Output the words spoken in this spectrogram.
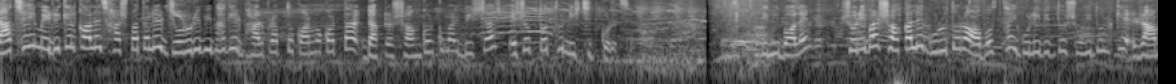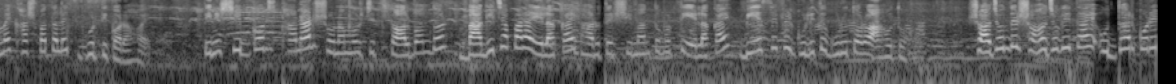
রাজশাহী মেডিকেল কলেজ হাসপাতালের জরুরি বিভাগের ভারপ্রাপ্ত কর্মকর্তা ডাক্তার শঙ্কর কুমার বিশ্বাস এসব তথ্য নিশ্চিত করেছেন। তিনি বলেন, শনিবার সকালে গুরুতর অবস্থায় গুলিবিদ্ধ শহীদুলকে রামেক হাসপাতালে ভর্তি করা হয়। তিনি শিবগঞ্জ থানার সোনা মসজিদ স্থলবন্দর, বাগিচাপাড়া এলাকায় ভারতের সীমান্তবর্তী এলাকায় বিএসএফ এর গুলিতে গুরুতর আহত হন। স্বজনদের সহযোগিতায় উদ্ধার করে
